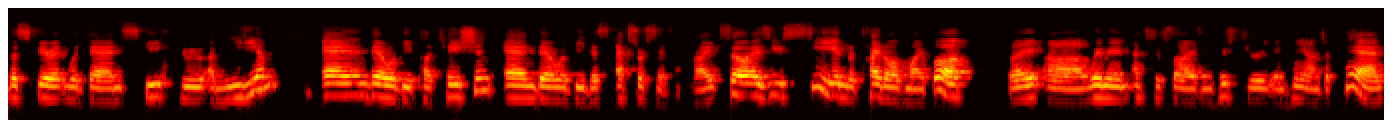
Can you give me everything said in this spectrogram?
the spirit would then speak through a medium, and there would be placation, and there would be this exorcism, right? So, as you see in the title of my book, right? Uh, women exorcising history in Heian, Japan.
